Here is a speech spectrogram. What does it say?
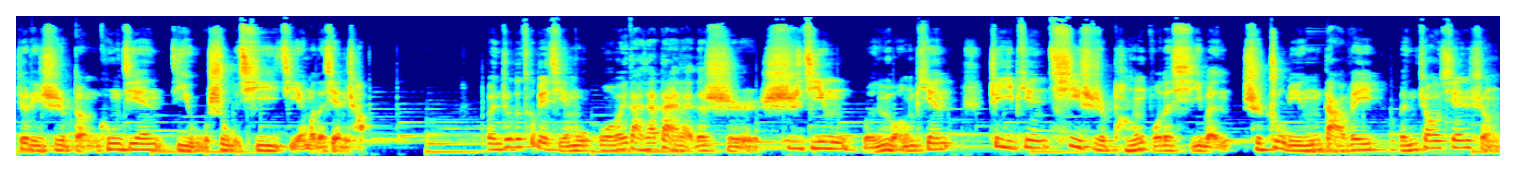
这里是本空间第五十五期节目的现场。本周的特别节目，我为大家带来的是《诗经·文王篇》。这一篇气势磅礴的檄文，是著名大 V 文昭先生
